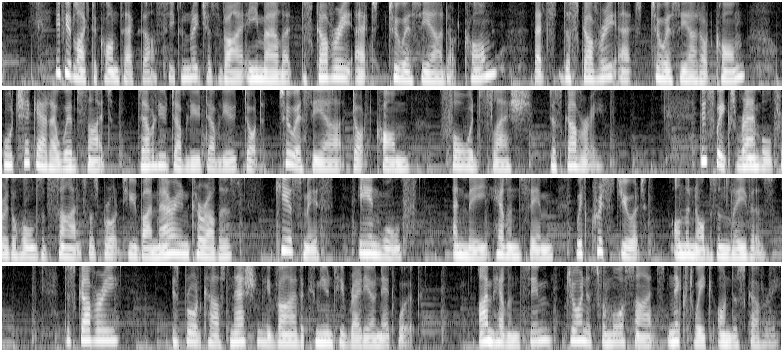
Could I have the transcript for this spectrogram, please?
If you'd like to contact us, you can reach us via email at discovery at 2ser.com. That's discovery at 2ser.com. Or check out our website www.2ser.com forward slash discovery. This week's ramble through the halls of science was brought to you by Marion Carruthers, Keir Smith, Ian Wolfe, and me, Helen Sim, with Chris Stewart on the knobs and levers. Discovery is broadcast nationally via the Community Radio Network. I'm Helen Sim. Join us for more science next week on Discovery.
